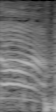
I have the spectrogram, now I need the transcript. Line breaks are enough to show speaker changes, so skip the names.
die!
